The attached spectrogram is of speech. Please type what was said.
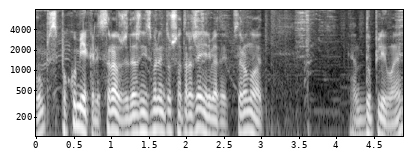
Упс, покумекали сразу же Даже несмотря на то, что отражение, ребята, все равно от... отдуплило, а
